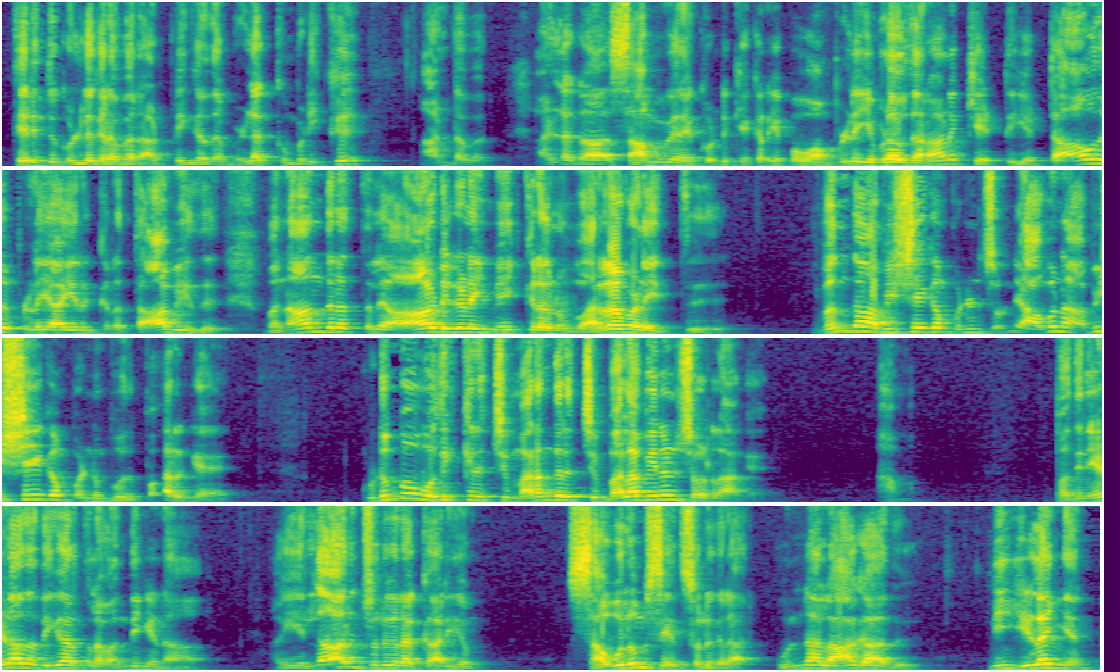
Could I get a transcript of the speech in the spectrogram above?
தெரிந்து கொள்ளுகிறவர். அப்படிங்கிறத விளக்கும்படிக்கு ஆண்டவர் அழகா சாமுவேலை கொண்டு கேட்கிற இப்போ உன் பிள்ளை இவ்வளவு தானான்னு கேட்டு எட்டாவது பிள்ளையா இருக்கிற தாவிது வனாந்திரத்தில் ஆடுகளை மேய்க்கிறவன் வரவழைத்து இவன் தான் அபிஷேகம் பண்ணுன்னு சொல்லி அவனை அபிஷேகம் பண்ணும்போது பாருங்க குடும்பம் ஒதுக்கிருச்சு மறந்துருச்சு பலவீனன்னு சொல்றாங்க. ஆமா. பதினேழாவது அதிகாரத்துல வந்தீங்கன்னா அங்க எல்லாரும் சொல்லுகிற காரியம் சவுலும் சேர்த்து சொல்லுகிறார் உன்னால் ஆகாது நீ இளைஞன்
